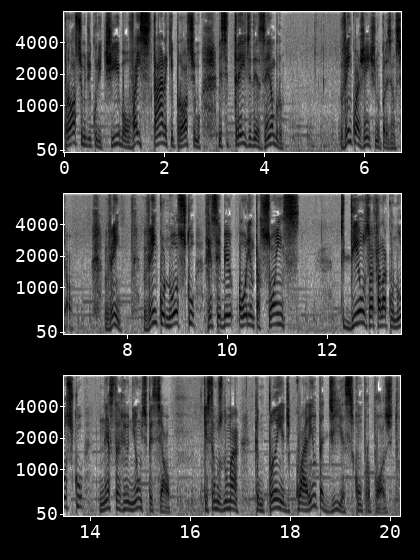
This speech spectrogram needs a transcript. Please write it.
próximo de Curitiba, ou vai estar aqui próximo nesse 3 de dezembro, vem com a gente no presencial. Vem, vem conosco receber orientações que Deus vai falar conosco nesta reunião especial. Que estamos numa campanha de 40 dias com propósito.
